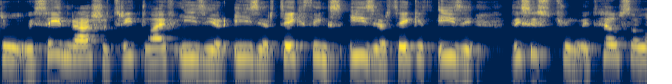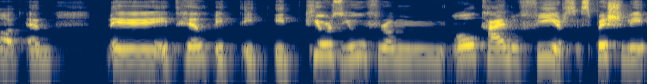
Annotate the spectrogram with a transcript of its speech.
to, we say in Russia, treat life easier, easier, take things easier, take it easy. This is true. It helps a lot, and uh, it help it, it it cures you from all kind of fears, especially.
